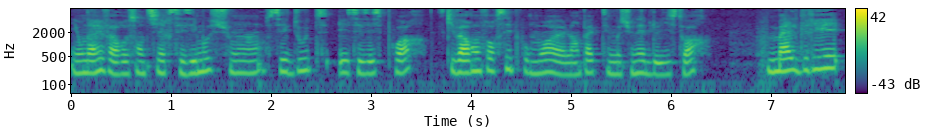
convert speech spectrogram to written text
et on arrive à ressentir ses émotions, ses doutes et ses espoirs, ce qui va renforcer pour moi l'impact émotionnel de l'histoire. Malgré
